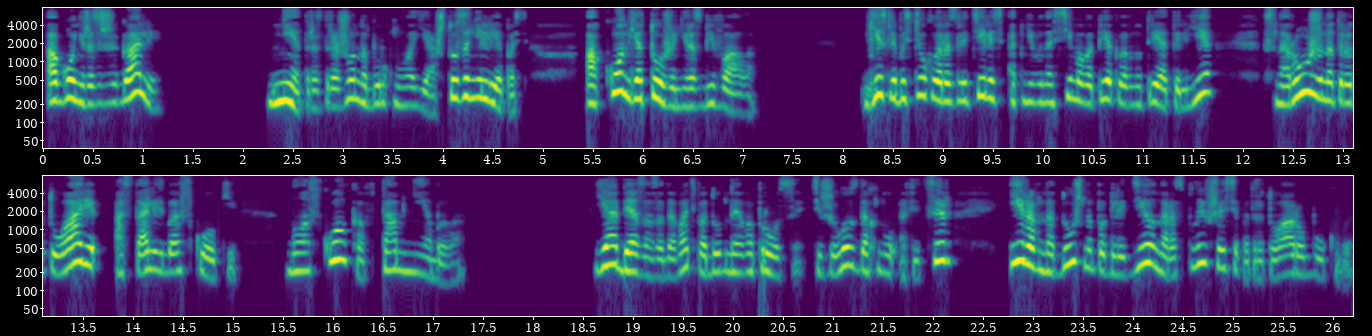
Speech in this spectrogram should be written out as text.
Огонь разжигали? Нет, раздраженно буркнула я. Что за нелепость? Окон я тоже не разбивала. Если бы стекла разлетелись от невыносимого пекла внутри ателье, снаружи на тротуаре остались бы осколки, но осколков там не было. Я обязан задавать подобные вопросы. Тяжело вздохнул офицер и равнодушно поглядел на расплывшиеся по тротуару буквы.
